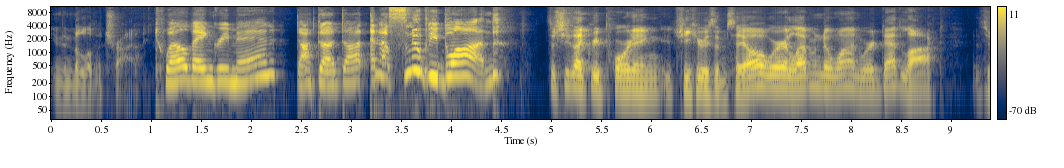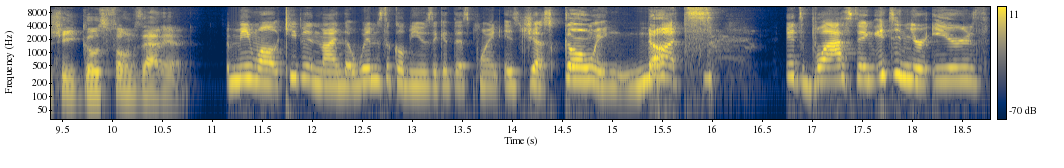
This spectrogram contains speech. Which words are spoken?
in the middle of a trial. 12 angry men, dot, dot, dot, and a Snoopy blonde. So she's like reporting. She hears them say, "Oh, we're eleven to one. We're deadlocked." And so she goes phones that in. Meanwhile, keep in mind the whimsical music at this point is just going nuts. It's blasting, it's in your ears.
